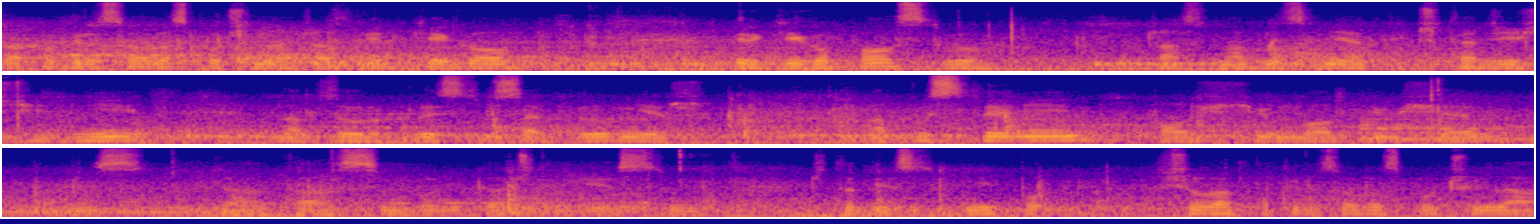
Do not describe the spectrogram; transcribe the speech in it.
Środa Popiersowa rozpoczyna czas Wielkiego, Wielkiego Postu, czas nawrócenia tych 40 dni na wzór Chrystusa, który również na pustyni pościł, modlił się, więc ta, ta symbolika 40, 40 dni. Po, Środa Popiersowa rozpoczyna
